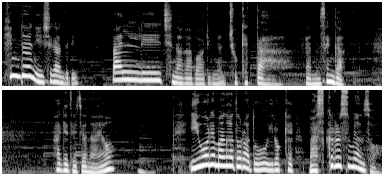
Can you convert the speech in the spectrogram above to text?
힘든 이 시간들이 빨리 지나가 버리면 좋겠다라는 생각 하게 되잖아요. 2월에만 하더라도 이렇게 마스크를 쓰면서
